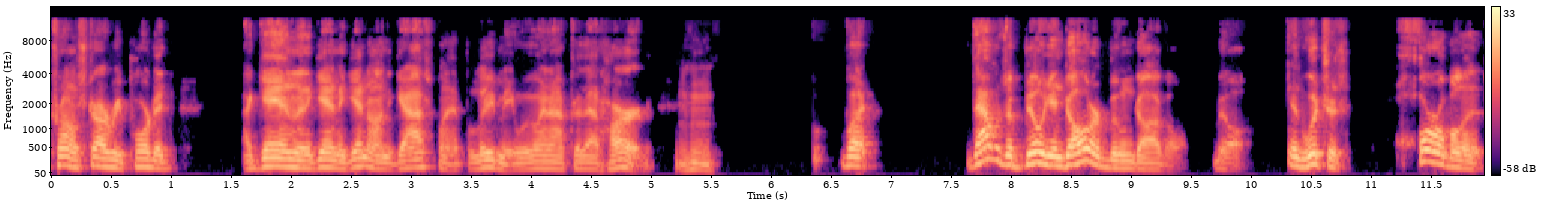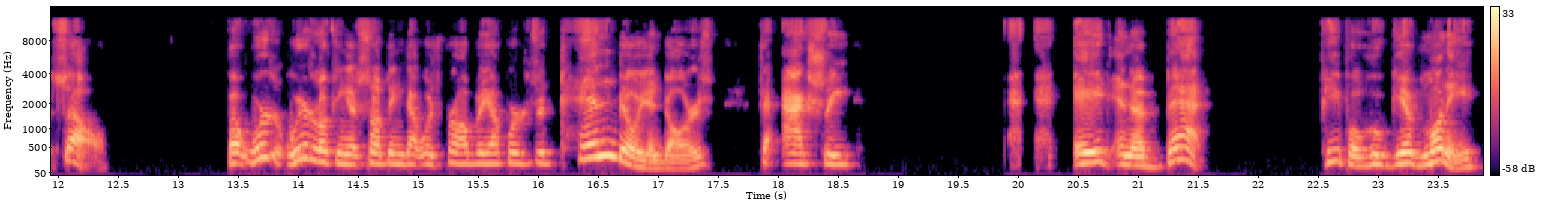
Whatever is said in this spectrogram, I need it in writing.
Toronto Star reported again and again and again on the gas plant. Believe me, we went after that hard. Mm-hmm. But that was a billion dollar boondoggle bill, which is horrible in itself. But we're we're looking at something that was probably upwards of ten billion dollars to actually aid and abet people who give money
